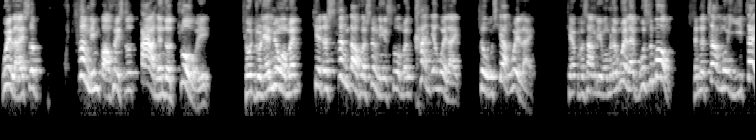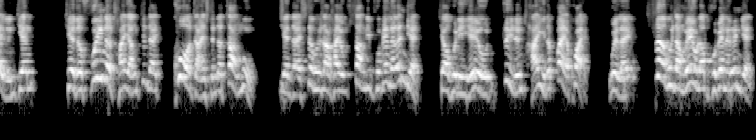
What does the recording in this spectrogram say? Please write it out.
未来是圣灵保惠师大能的作为。求主怜悯我们，借着圣道和圣灵，使我们看见未来，走向未来。天父上帝，我们的未来不是梦，神的账目已在人间。借着福音的传扬，正在扩展神的账目。现在社会上还有上帝普遍的恩典，教会里也有罪人残余的败坏。未来社会上没有了普遍的恩典，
